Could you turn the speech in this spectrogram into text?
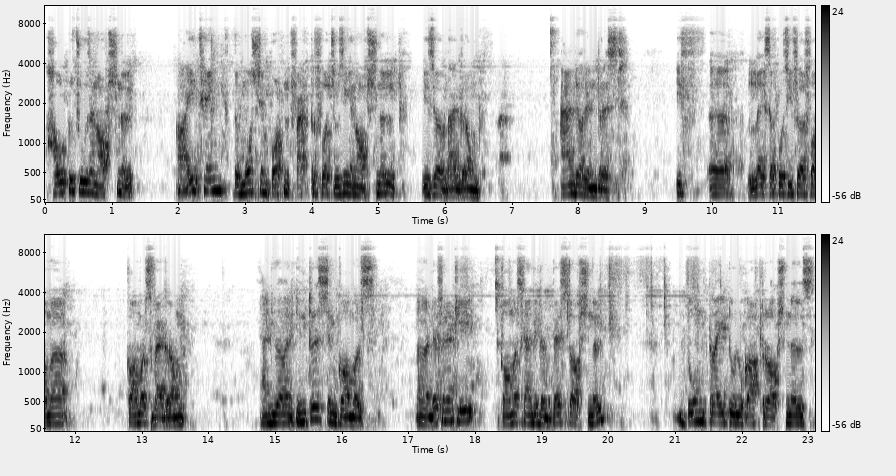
how to choose an optional i think the most important factor for choosing an optional is your background and your interest. If uh, like suppose if you are from a commerce background and you have an interest in commerce uh, definitely commerce can be the best optional don't try to look after optionals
